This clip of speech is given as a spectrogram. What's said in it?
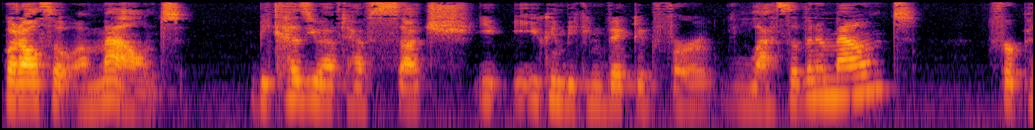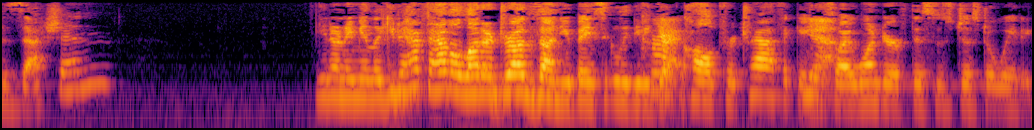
But also amount, because you have to have such, you, you can be convicted for less of an amount for possession. You know what I mean? Like you'd have to have a lot of drugs on you basically to get called for trafficking. Yeah. So I wonder if this is just a way to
